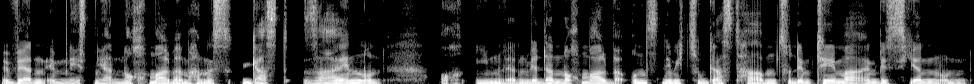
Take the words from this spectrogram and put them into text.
wir werden im nächsten Jahr nochmal beim Hannes Gast sein und auch ihn werden wir dann nochmal bei uns nämlich zu Gast haben zu dem Thema ein bisschen und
